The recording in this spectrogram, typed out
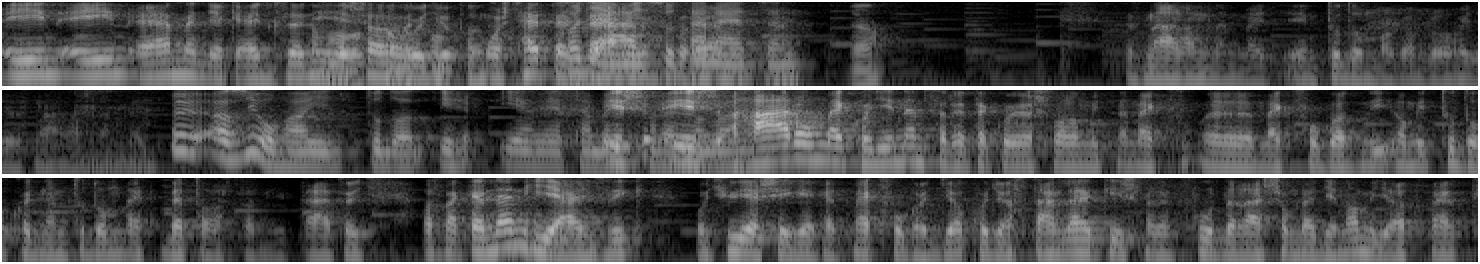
én, én elmenjek edzeni, Nem és hallottam, arra, mit hogy mondtad. most hetente Hogy elmész utána edzeni. ja. Ez nálam nem megy. Én tudom magamról, hogy ez nálam nem megy. Az jó, ha így tudod, és ilyen értelemben És, és három meg, hogy én nem szeretek olyas valamit nem meg, megfogadni, amit tudok, hogy nem tudom meg, betartani. Tehát, hogy az nekem nem hiányzik, hogy hülyeségeket megfogadjak, hogy aztán lelkiismeret furdalásom legyen amiatt, mert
